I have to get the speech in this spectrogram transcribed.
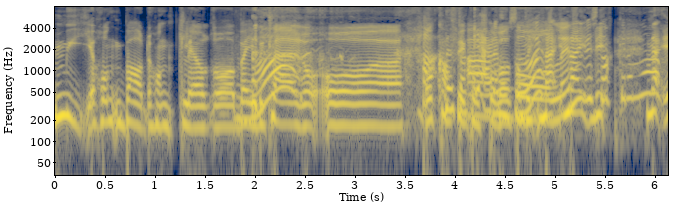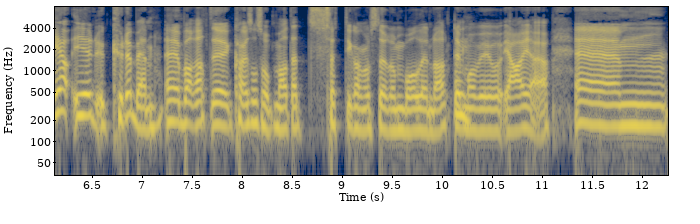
Mye badehåndklær og babyklær og, og, og kaffekopper. og sånne ting. Ballin vi de-? Nei, ja, det could have been. Eh, Bare at uh, Kaizers åpenbart er 70 ganger større enn Ballin. da. Det må vi jo, ja, ja, ja. Ehm,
